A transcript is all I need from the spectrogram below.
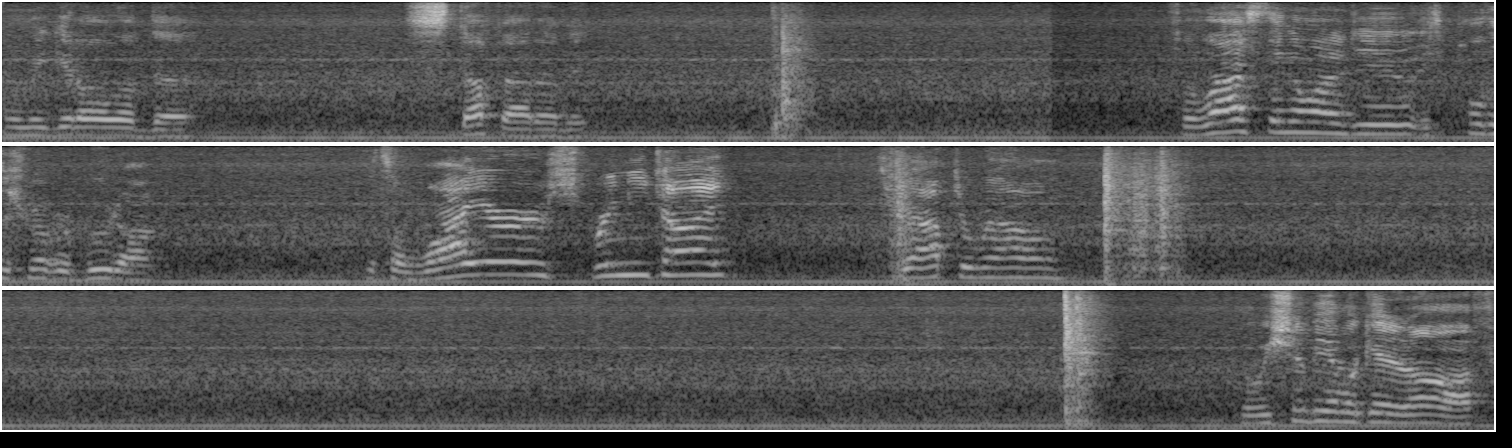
When we get all of the stuff out of it. So last thing I want to do is pull this rubber boot off. It's a wire, springy type. It's wrapped around But we should be able to get it off.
